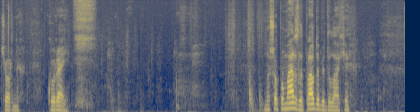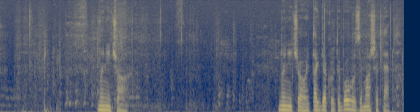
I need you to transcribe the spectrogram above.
чорних курей. Ну що, померзли, правда, бідолахи? Ну нічого. Ну нічого. І так дякувати Богу, зима ще тепла.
